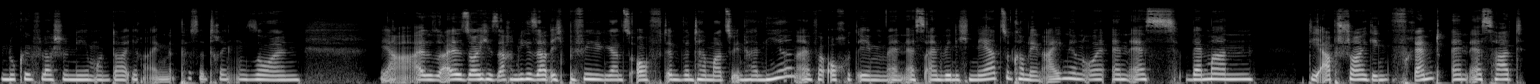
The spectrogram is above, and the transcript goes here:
eine Nuckelflasche nehmen und da ihre eigene Pisse trinken sollen. Ja, also all solche Sachen. Wie gesagt, ich befehle ganz oft im Winter mal zu inhalieren, einfach auch dem NS ein wenig näher zu kommen, den eigenen NS, wenn man die Abscheu gegen Fremd-NS hat.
